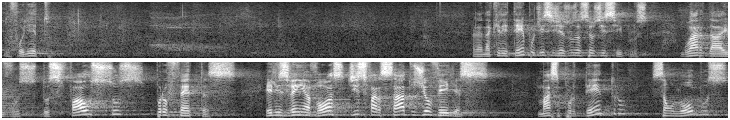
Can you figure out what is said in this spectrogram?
do folheto. Olha, naquele tempo disse Jesus a seus discípulos: Guardai-vos dos falsos profetas. Eles vêm a vós disfarçados de ovelhas, mas por dentro são lobos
